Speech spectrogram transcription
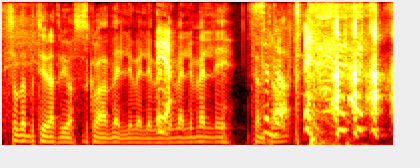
Så det betyr at vi også skal være veldig, veldig, veldig, Ja. veldig, veldig sentralt.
